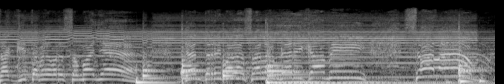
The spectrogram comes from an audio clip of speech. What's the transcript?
Sagita memang semuanya. Dan terimalah salam dari kami. Salam!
